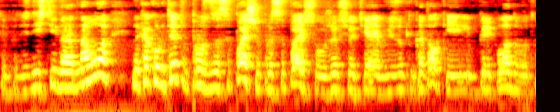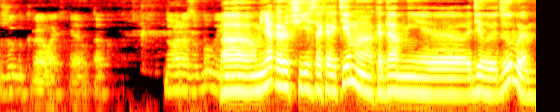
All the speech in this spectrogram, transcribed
типа, с 10 до 1, на каком-то это просто засыпаешь и просыпаешься, уже все, тебя везут на каталке или перекладывают уже на кровать. Я вот так Два раза был. и- А, у меня, короче, есть такая тема, когда мне э, делают зубы,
